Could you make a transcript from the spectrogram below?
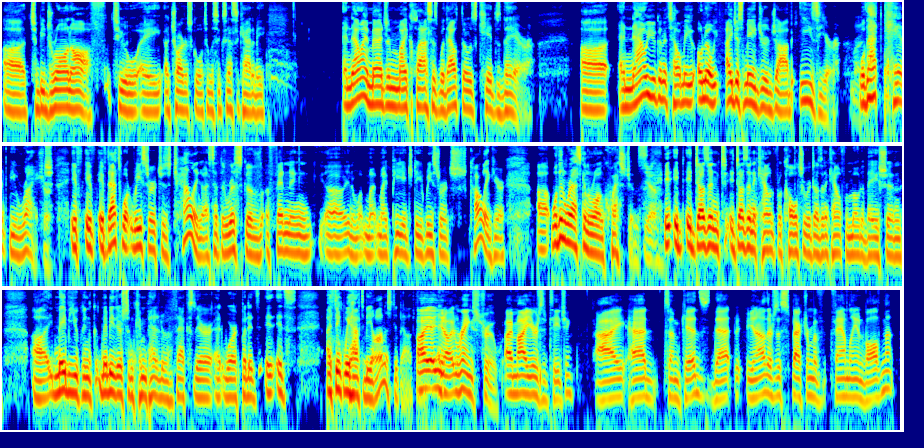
uh, to be drawn off to a, a charter school, to a success academy, and now I imagine my classes without those kids there. Uh, and now you're going to tell me, oh no, I just made your job easier. Well, that can't be right. If, if, if that's what research is telling us, at the risk of offending, uh, you know, my, my PhD research colleague here, uh, well, then we're asking the wrong questions. Yeah. It, it, it doesn't it doesn't account for culture. It doesn't account for motivation. Uh, maybe you can maybe there's some competitive effects there at work, but it's it, it's. I think we have to be honest about that. I, you know, it rings true. I, my years of teaching, I had some kids that, you know, there's a spectrum of family involvement.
